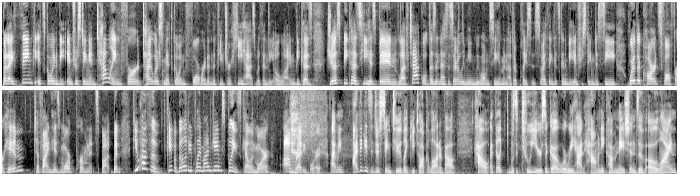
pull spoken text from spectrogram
But I think it's going to be interesting and telling for Tyler Smith going forward in the future he has within the O line because just because he has been left tackle doesn't necessarily mean we won't see him in other places. So I think it's going to be interesting to see where the cards fall for him to find his more permanent spot. But if you have the capability to play mind games, please, Kellen Moore, I'm ready for it. I mean, I think it's interesting too. Like you talk a lot about how I feel like was it two years ago where we had how many combinations of O line,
